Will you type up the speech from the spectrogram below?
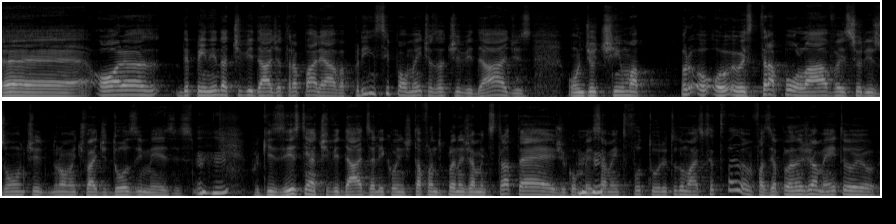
é, ora, dependendo da atividade, atrapalhava. Principalmente as atividades onde eu tinha uma eu extrapolava esse horizonte, normalmente vai de 12 meses. Uhum. Porque existem atividades ali, quando a gente está falando de planejamento estratégico, uhum. pensamento futuro e tudo mais, que você fazia planejamento, eu,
